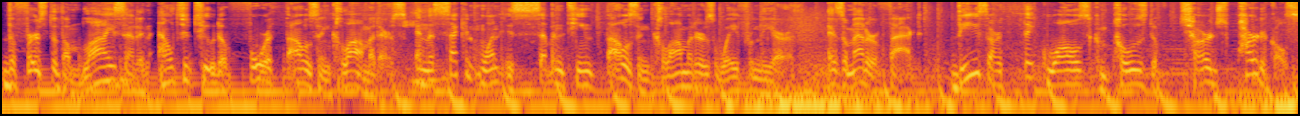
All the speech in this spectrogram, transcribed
The first of them lies at an altitude of 4,000 kilometers, and the second one is 17,000 kilometers away from the Earth. As a matter of fact, these are thick walls composed of charged particles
